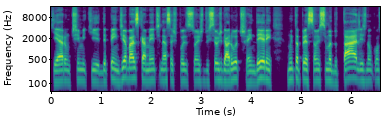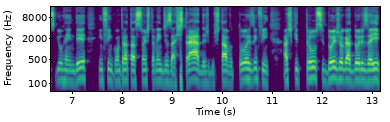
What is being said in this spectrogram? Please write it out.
Que era um time que dependia basicamente nessas posições dos seus garotos renderem, muita pressão em cima do Thales, não conseguiu render, enfim, contratações também desastradas, Gustavo Torres, enfim, acho que trouxe dois jogadores aí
